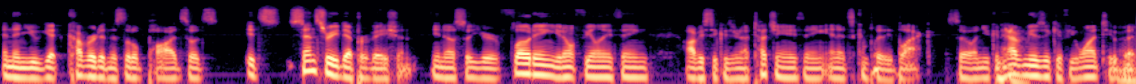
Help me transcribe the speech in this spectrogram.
and then you get covered in this little pod. So it's it's sensory deprivation, you know. So you're floating, you don't feel anything, obviously because you're not touching anything, and it's completely black. So and you can have music if you want to, but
